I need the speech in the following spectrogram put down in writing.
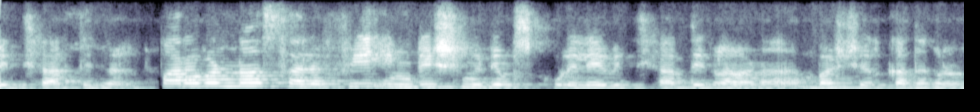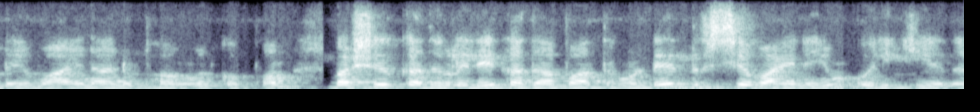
വിദ്യാർത്ഥികൾ. പറവണ്ണ സലഫി ഇംഗ്ലീഷ് മീഡിയം സ്കൂളിലെ വിദ്യാർത്ഥികളാണ് ബഷീർ കഥകളുടെ വായനാനുഭവങ്ങൾക്കൊപ്പം ബഷീർ കഥകളിലെ കഥാപാത്രങ്ങളുടെ ദൃശ്യവായനയും ഒരുക്കിയത്.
